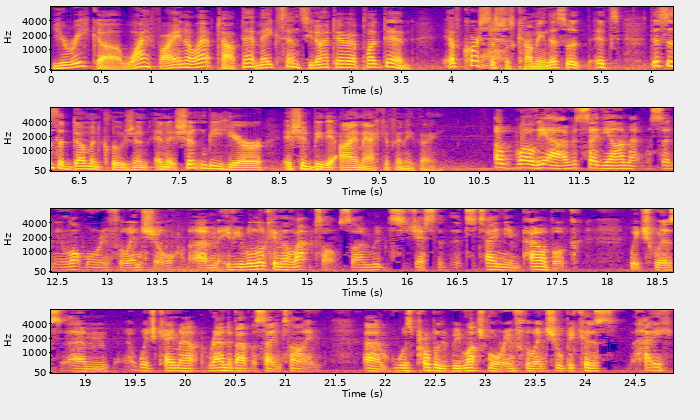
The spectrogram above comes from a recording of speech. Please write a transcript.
"Eureka! Wi-Fi in a laptop. That makes sense. You don't have to have it plugged in." Of course, this was coming. This was it's this is a dumb inclusion, and it shouldn't be here. It should be the iMac, if anything. Oh well, yeah, I would say the iMac was certainly a lot more influential. Um, if you were looking at laptops, I would suggest that the Titanium PowerBook, which was um, which came out round about the same time, um, was probably much more influential because hey,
